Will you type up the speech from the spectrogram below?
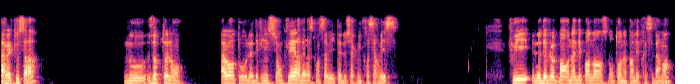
Avec tout ça, nous obtenons avant tout la définition claire des responsabilités de chaque microservice, puis le développement en indépendance dont on a parlé précédemment.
